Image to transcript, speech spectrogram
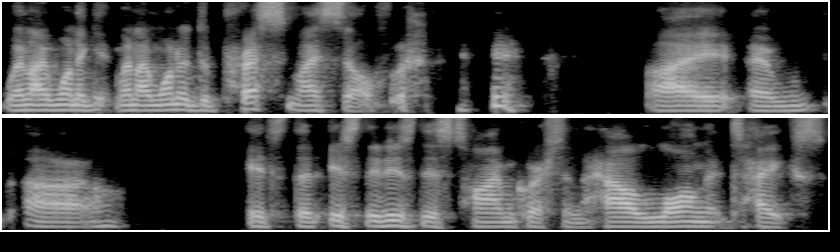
when I want to get when I want to depress myself, I am. Uh, it's that it's, it is this time question: how long it takes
